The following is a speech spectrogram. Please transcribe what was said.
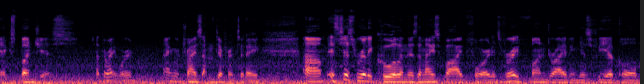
expunges. Is that the right word? I'm gonna try something different today. Um, it's just really cool and there's a nice vibe for it. It's very fun driving this vehicle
